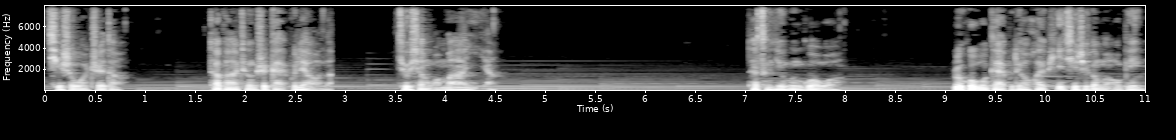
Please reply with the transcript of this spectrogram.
其实我知道，他八成是改不了了，就像我妈一样。他曾经问过我，如果我改不掉坏脾气这个毛病。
